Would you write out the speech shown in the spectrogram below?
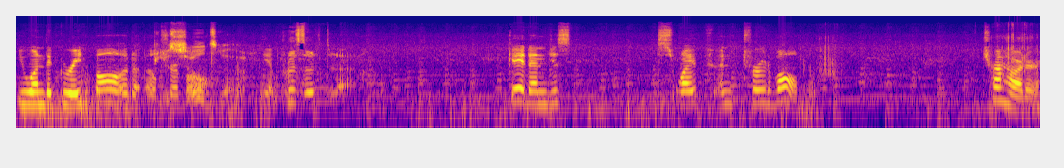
You want the great ball or the ultra ball? Ultra. Yeah, plus ultra. Okay, then just swipe and throw the ball. Try harder.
